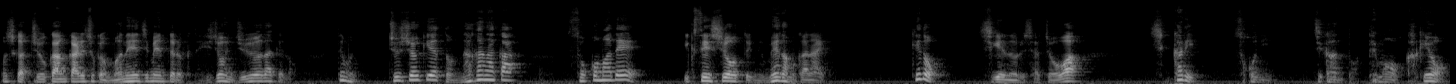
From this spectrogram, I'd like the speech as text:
もしくは中間管理職のマネージメント力って非常に重要だけど、でも中小企業だとなかなかそこまで育成しようというに目が向かない。けど、重則社長はしっかりそこに時間と手間をかけよ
